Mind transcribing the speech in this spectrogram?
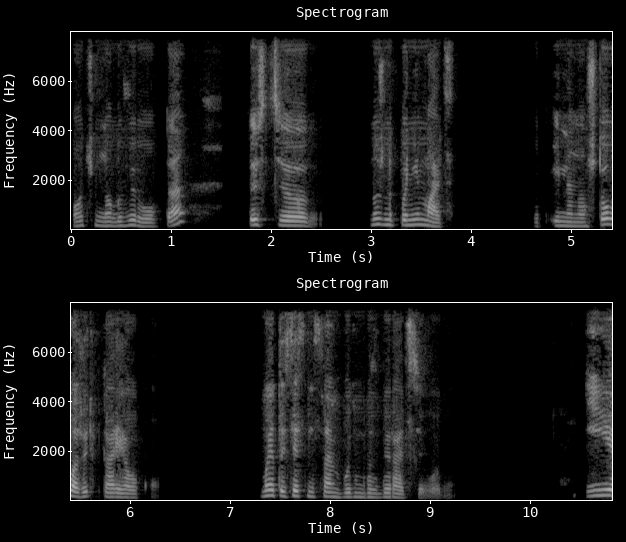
очень много жиров, да. То есть э, нужно понимать именно, что ложить в тарелку. Мы это, естественно, с вами будем разбирать сегодня. И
